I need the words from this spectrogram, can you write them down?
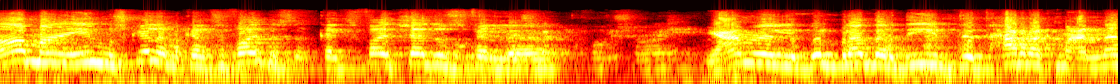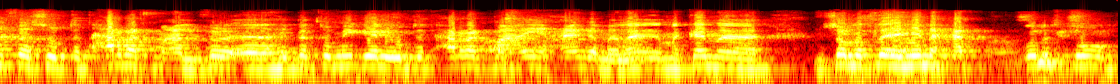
آه ما إيه المشكلة ما calcified calcified shadows في ال- يا عم ال gall bladder دي بتتحرك مع النفس وبتتحرك مع ال hepatomegaly وبتتحرك مع أي حاجة ما مكانها إن شاء الله تلاقي هنا حتى gall stones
